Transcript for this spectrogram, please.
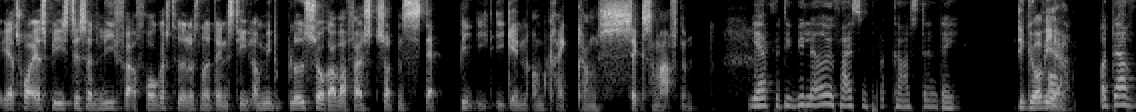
jeg tror, jeg spiste det sådan lige før frokosttid eller sådan noget den stil, og mit blodsukker var først sådan stabilt igen omkring klokken 6 om aftenen. Ja, fordi vi lavede jo faktisk en podcast den dag. Det gjorde vi, ja. Og, og der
